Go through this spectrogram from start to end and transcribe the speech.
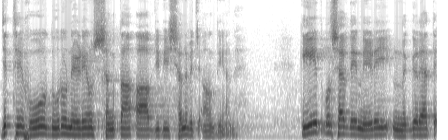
ਜਿੱਥੇ ਹੋਰ ਦੂਰੋਂ ਨੇੜਿਓਂ ਸੰਗਤਾਂ ਆਪ ਜੀ ਦੀ ਸ਼ਨ ਵਿੱਚ ਆਉਂਦੀਆਂ ਨੇ। ਕੀਰਤਪੁਰ ਸਾਹਿਬ ਦੇ ਨੇੜੇ ਹੀ ਨਗਰ ਹੈ ਤੇ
